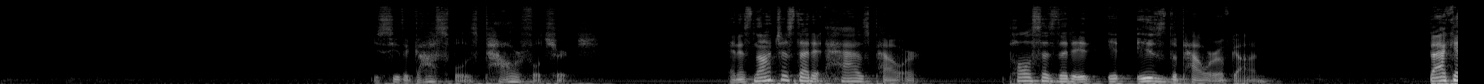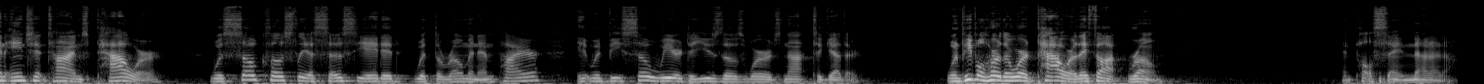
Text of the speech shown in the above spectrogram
You see, the gospel is powerful, church. And it's not just that it has power, Paul says that it, it is the power of God. Back in ancient times, power was so closely associated with the Roman Empire, it would be so weird to use those words not together. When people heard the word power, they thought Rome. And Paul's saying, no, no, no.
